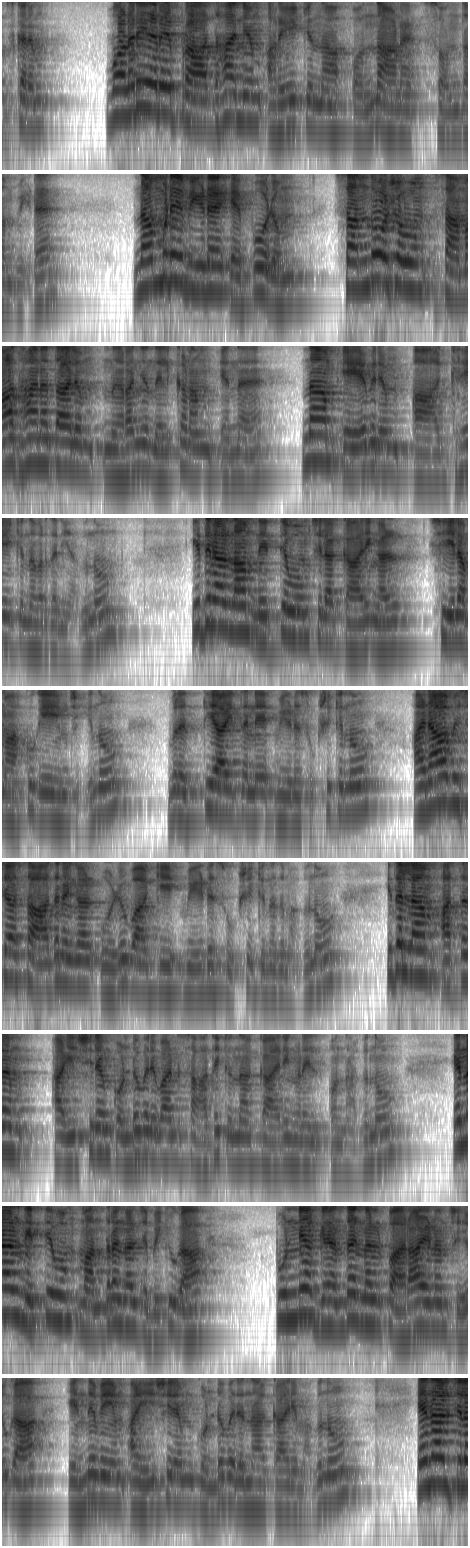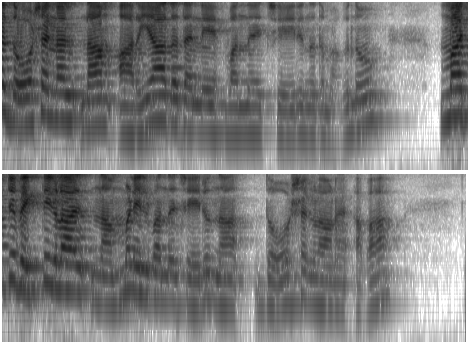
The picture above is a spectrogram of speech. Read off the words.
നമസ്കാരം. വളരെയേറെ പ്രാധാന്യം അറിയിക്കുന്ന ഒന്നാണ് സ്വന്തം വീട്. നമ്മുടെ വീട് എപ്പോഴും സന്തോഷവും സമാധാനത്താലും നിറഞ്ഞു നിൽക്കണം എന്ന് നാം ഏവരും ആഗ്രഹിക്കുന്നവർ തന്നെയാകുന്നു. ഇതിനാൽ നാം നിത്യവും ചില കാര്യങ്ങൾ ശീലമാക്കുകയും ചെയ്യുന്നു. വൃത്തിയായി തന്നെ വീട് സൂക്ഷിക്കുന്നു. അനാവശ്യ സാധനങ്ങൾ ഒഴിവാക്കി വീട് സൂക്ഷിക്കുന്നതുമാകുന്നു. ഇതെല്ലാം അത്തരം ഐശ്വര്യം കൊണ്ടുവരുവാൻ സാധിക്കുന്ന കാര്യങ്ങളിൽ ഒന്നാകുന്നു. എന്നാൽ നിത്യവും മന്ത്രങ്ങൾ ജപിക്കുക പുണ്യഗ്രന്ഥങ്ങൾ പാരായണം ചെയ്യുക എന്നിവയും ഐശ്വര്യം കൊണ്ടുവരുന്ന കാര്യമാകുന്നു. എന്നാൽ ചില ദോഷങ്ങൾ നാം അറിയാതെ തന്നെ വന്ന് ചേരുന്നതുമാകുന്നു. മറ്റു വ്യക്തികളാൽ നമ്മളിൽ വന്ന് ചേരുന്ന ദോഷങ്ങളാണ് അവ.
